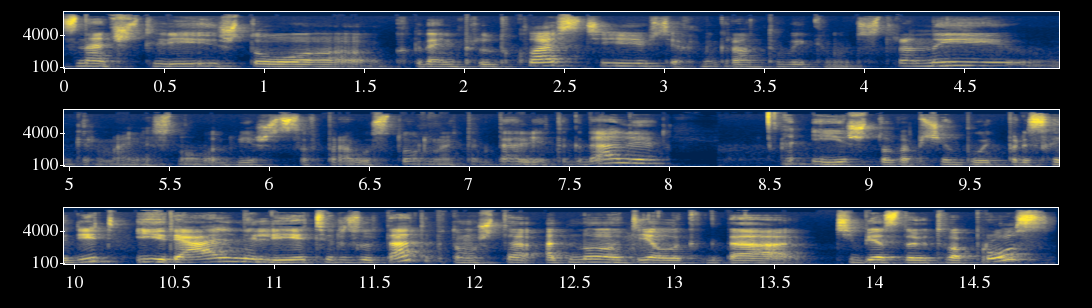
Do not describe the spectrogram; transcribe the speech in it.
значит ли, что когда они придут к власти, всех мигрантов выкинут из страны, Германия снова движется в правую сторону и так далее, и так далее. И что вообще будет происходить, и реальны ли эти результаты, потому что одно дело, когда тебе задают вопрос,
